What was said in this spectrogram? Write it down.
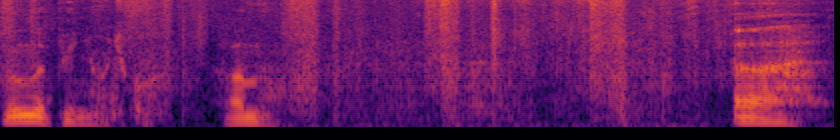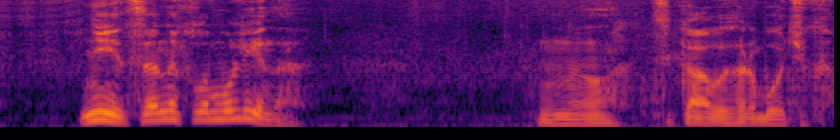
Ну, на піньочку. А ну. А, ні, це не фламуліна. Ну, цікавий грибочок.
